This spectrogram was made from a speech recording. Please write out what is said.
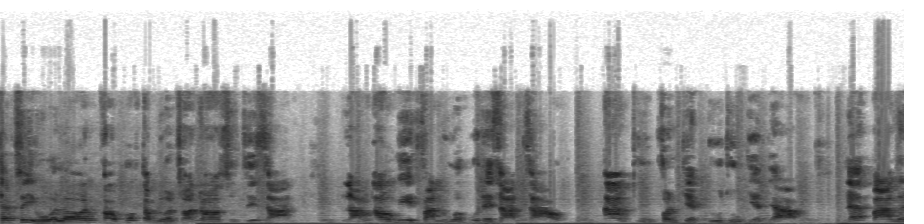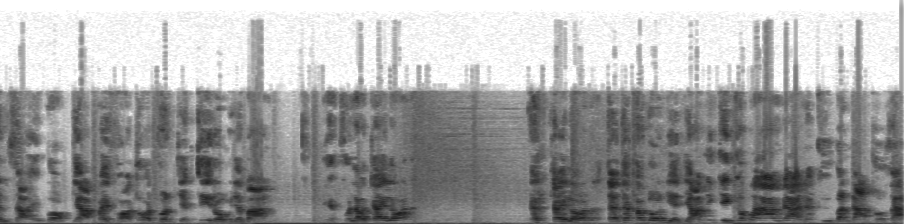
แท็กซี่หัวร้อนเข้าพบตำรวจสอนอสุทธิสาร หลังเอามีดฟันหัวผู้โดยสารสาว อ้างถูกคนเจ็บดูถูกเหยียดหยาม และปาเงินใส่บอกอยากไปขอโทษคนเจ็บที่โรงพยาบาลเนี่ยคนเราใจร้อนนะใจร้อน แต่ถ้าเขาโดนเหยียดหยามจริงๆเขาก็อ้างได้นะ คือบันดาลโทสะ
